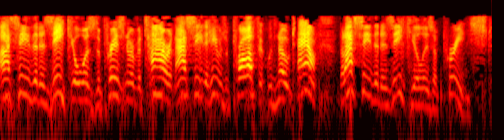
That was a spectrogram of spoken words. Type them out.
I see that Ezekiel was the prisoner of a tyrant. I see that he was a prophet with no town. But I see that Ezekiel is a priest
